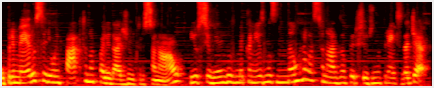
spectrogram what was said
O primeiro seria o impacto na qualidade nutricional e o segundo, os mecanismos não relacionados ao perfil de nutrientes da dieta.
